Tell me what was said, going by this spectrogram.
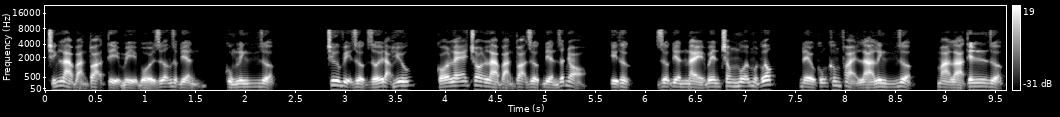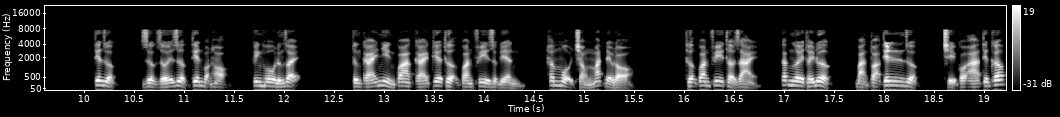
chính là bản tọa tỉ mỉ bồi dưỡng dược Điền, cùng linh dược. Chư vị dược giới đạo hữu có lẽ cho là bản tọa dược Điền rất nhỏ kỳ thực dược Điền này bên trong mỗi một gốc đều cũng không phải là linh dược mà là tiên dược. Tiên dược dược giới dược tiên bọn họ kinh hô đứng dậy. Từng cái nhìn qua cái kia thượng quan phi dược Điền, hâm mộ trong mắt đều đỏ. Thượng quan phi thở dài các ngươi thấy được bản tọa tiên dược chỉ có á tiên cấp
